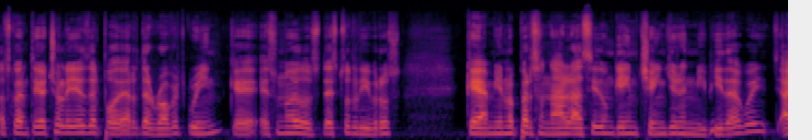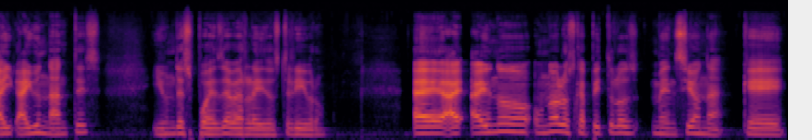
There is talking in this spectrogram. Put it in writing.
Las 48 leyes del poder de Robert Greene, que es uno de, los, de estos libros que a mí en lo personal ha sido un game changer en mi vida, güey. Hay, hay un antes y un después de haber leído este libro. Eh, hay hay uno, uno de los capítulos menciona que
